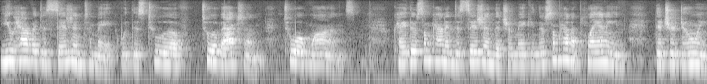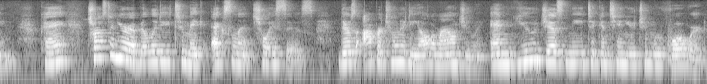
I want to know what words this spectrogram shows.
you have a decision to make with this two of, two of action, two of wands. Okay, there's some kind of decision that you're making. There's some kind of planning that you're doing. Okay, trust in your ability to make excellent choices. There's opportunity all around you and you just need to continue to move forward.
